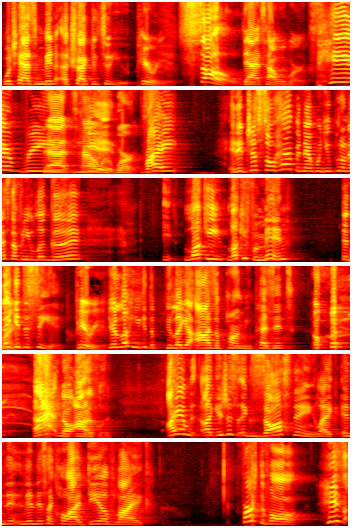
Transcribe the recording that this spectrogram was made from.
which has men attracted to you. period. So, That's how it works. period. That's how it works. Right? And it just so happened that when you put on that stuff and you look good, lucky lucky for men that they get to see it. Period. You're lucky you get to you lay your eyes upon me, peasant. no, honestly. I am like it's just exhausting. Like, and then, and then this like whole idea of like, first of all, his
